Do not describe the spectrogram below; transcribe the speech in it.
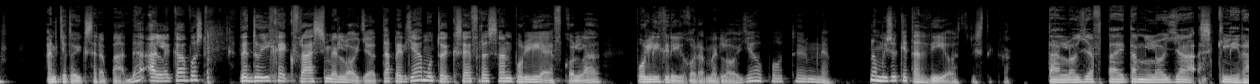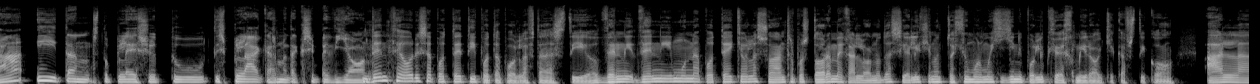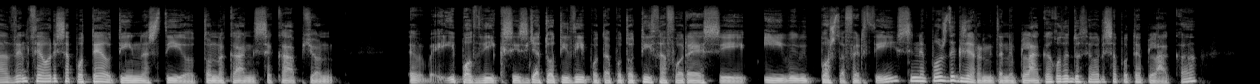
Αν και το ήξερα πάντα, αλλά κάπως δεν το είχα εκφράσει με λόγια. Τα παιδιά μου το εξέφρασαν πολύ εύκολα, πολύ γρήγορα με λόγια, οπότε ναι. Νομίζω και τα δύο αθρηστικά. Τα λόγια αυτά ήταν λόγια σκληρά ή ήταν στο πλαίσιο του, της πλάκας μεταξύ παιδιών; Δεν θεώρησα ποτέ τίποτα από όλα αυτά αστείο. Δεν, δεν ήμουνα ποτέ και όλα ο άνθρωπος τώρα μεγαλώνοντας. Η αλήθεια είναι ότι το χιούμορ μου έχει γίνει πολύ πιο αιχμηρό και καυστικό. Αλλά δεν θεώρησα ποτέ ότι είναι αστείο το να κάνεις σε κάποιον ε, υποδείξεις για το οτιδήποτε από το τι θα φορέσει ή πώς θα φερθεί. Συνεπώς δεν ξέρω αν ήταν πλάκα. Εγώ δεν το θεώρησα ποτέ πλάκα.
